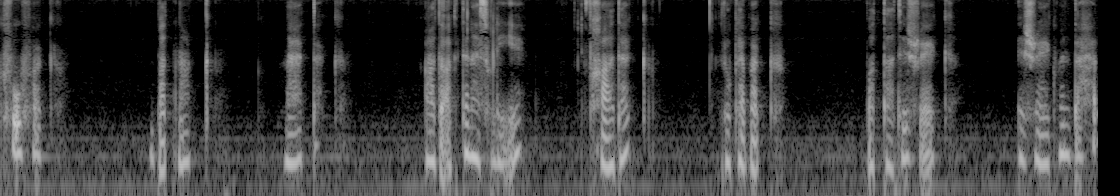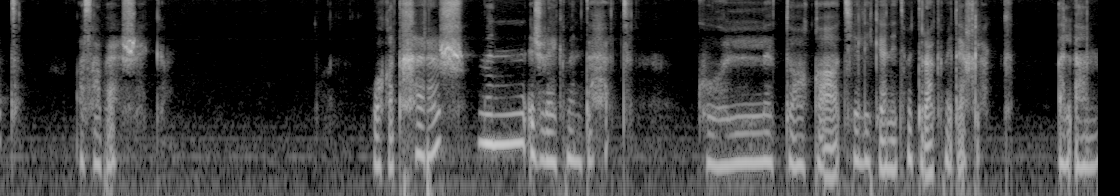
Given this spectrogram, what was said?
كفوفك بطنك معدتك أعضائك التناسلية فخادك ركبك بطات إجريك إجريك من تحت أصابع إجريك. وقد خرج من إجريك من تحت. كل الطاقات يلي كانت متراكمة داخلك. الآن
